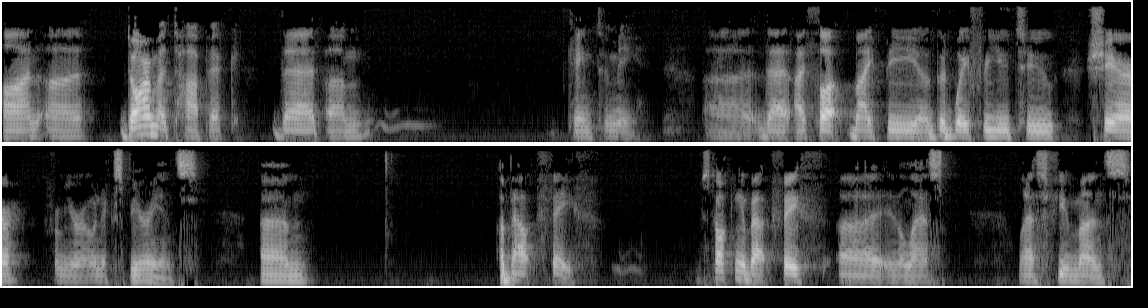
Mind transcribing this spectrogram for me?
on a Dharma topic that um, came to me uh, that I thought might be a good way for you to share from your own experience um, about faith. I was talking about faith uh, in the last last few months,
